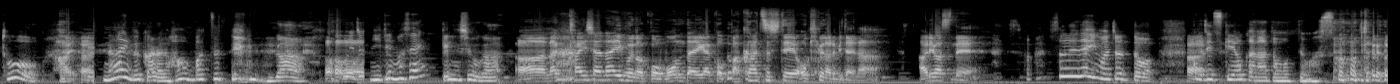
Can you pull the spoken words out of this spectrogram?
とはいはい。内部からの反発っていうのが似てません？現象があー、なんか会社内部のこう問題がこう爆発して大きくなるみたいな。ありますね。それで今ちょっとはい。こじつけようかなと思ってます、なるほ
